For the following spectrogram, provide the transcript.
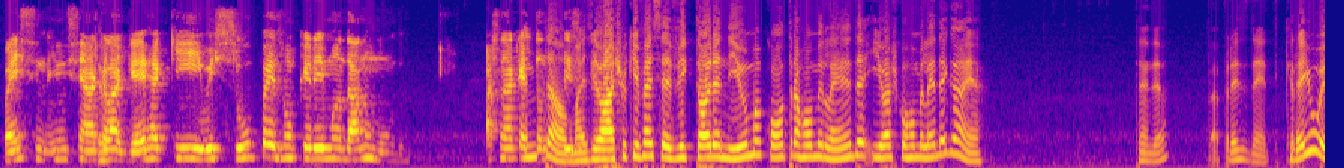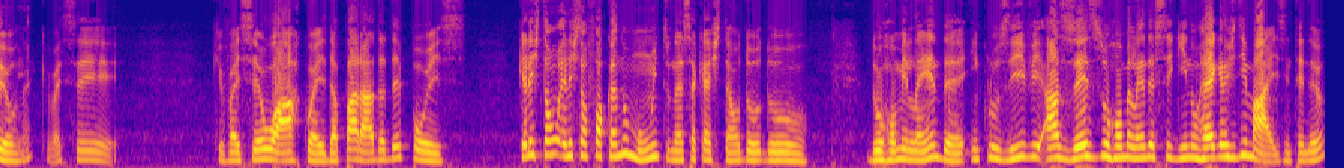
Vai iniciar aquela guerra que os supers vão querer mandar no mundo. Acho que não é questão Então, de mas eu acho que vai ser Victoria Newman contra Homelander e eu acho que o Homelander ganha. Entendeu? Pra presidente. Creio eu, né? Que vai ser que vai ser o arco aí da parada depois. Porque eles estão eles estão focando muito nessa questão do, do do Homelander, inclusive às vezes o Homelander seguindo regras demais, entendeu?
